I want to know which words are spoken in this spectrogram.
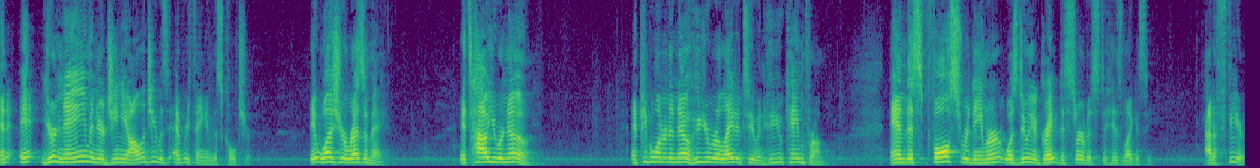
And it, your name and your genealogy was everything in this culture. It was your resume, it's how you were known. And people wanted to know who you were related to and who you came from. And this false redeemer was doing a great disservice to his legacy out of fear.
